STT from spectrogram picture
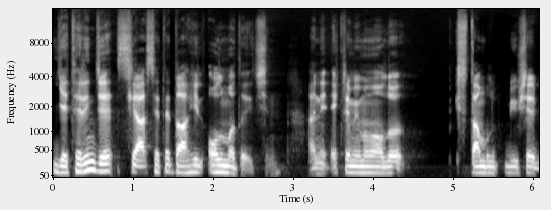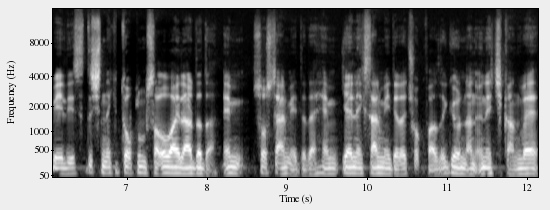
yeterince siyasete dahil olmadığı için hani Ekrem İmamoğlu İstanbul Büyükşehir Belediyesi dışındaki toplumsal olaylarda da hem sosyal medyada hem geleneksel medyada çok fazla görünen, öne çıkan ve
